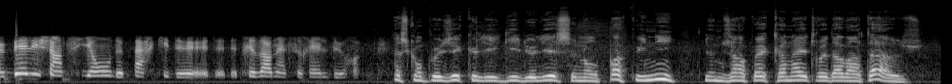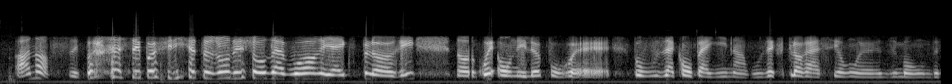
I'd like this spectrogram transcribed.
un bel échantillon de parcs et de, trésors naturels d'Europe. Est-ce qu'on peut dire que les guides Ulysse n'ont pas fini de nous en faire connaître davantage? Ah non, c'est pas c'est pas fini. Il y a toujours des choses à voir et à explorer. Donc oui, on est là pour euh, pour vous accompagner dans vos explorations euh, du monde.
